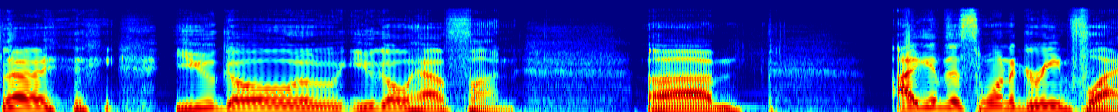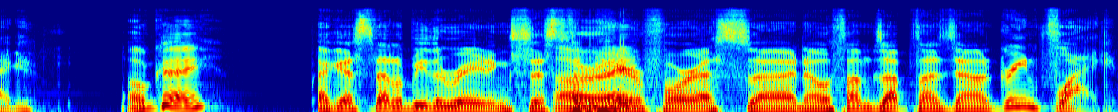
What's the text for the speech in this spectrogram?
you go, you go, have fun." Um, I give this one a green flag. Okay. I guess that'll be the rating system right. here for us. Uh, no thumbs up, thumbs down, green flag.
